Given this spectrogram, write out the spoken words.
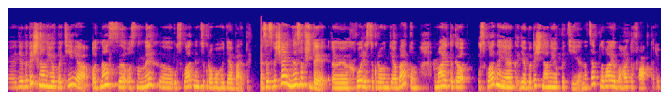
Е, Діабетична ангіопатія одна з основних е, ускладнень цукрового діабету. Зазвичай не завжди е, хворі з цукровим діабетом мають таке ускладнення, як діабетична ангіопатія. На це впливає багато факторів.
